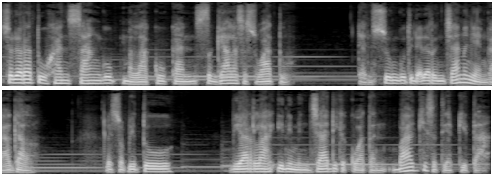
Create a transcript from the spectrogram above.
Saudara Tuhan sanggup melakukan segala sesuatu dan sungguh tidak ada rencananya yang gagal. Oleh sebab itu, biarlah ini menjadi kekuatan bagi setiap kita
